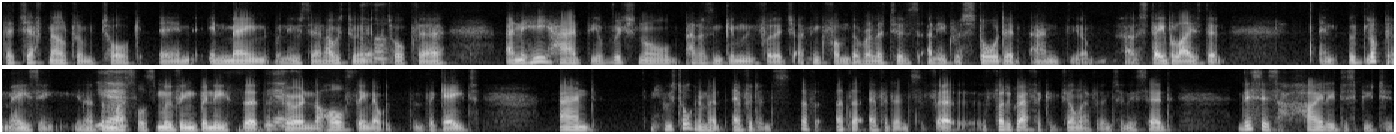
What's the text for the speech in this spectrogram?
the Jeff Meldrum talk in, in Maine when he was there, and I was doing Uh-huh. a talk there. And he had the original Patterson Gimlin footage, I think, from the relatives, and he'd restored it and you know uh, stabilized it, and it looked amazing. You know, the Yeah. muscles moving beneath the, the Yeah. fur and the whole thing that was the gait, and he was talking about evidence, other, other evidence, uh, photographic and film evidence, and he said this is highly disputed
